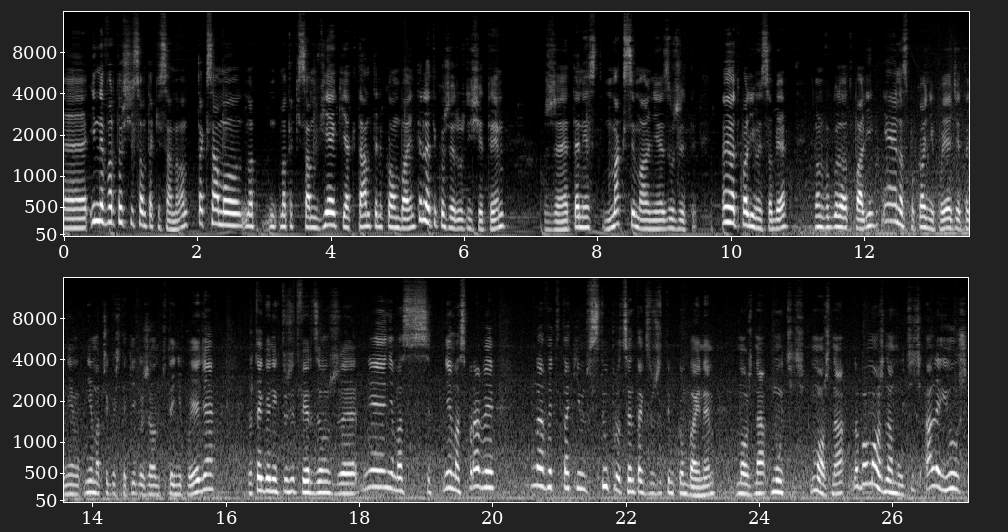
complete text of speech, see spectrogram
E, inne wartości są takie same. On tak samo ma, ma taki sam wiek jak tamten kombajn, tyle tylko, że różni się tym, że ten jest maksymalnie zużyty. No i odpalimy sobie. Czy on w ogóle odpali? Nie, no spokojnie pojedzie, to nie, nie ma czegoś takiego, że on tutaj nie pojedzie. Dlatego niektórzy twierdzą, że nie, nie ma, nie ma sprawy. Nawet takim w 100% zużytym kombajnem można mucić. Można, no bo można mucić, ale już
